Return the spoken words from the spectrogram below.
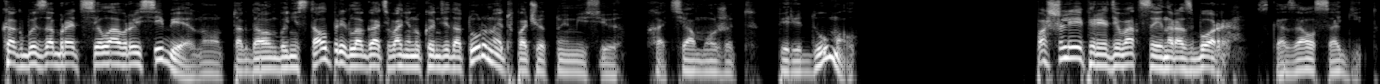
Как бы забрать все лавры себе, но тогда он бы не стал предлагать Ванину кандидатуру на эту почетную миссию. Хотя, может, передумал? «Пошли переодеваться и на разбор», — сказал Сагид.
